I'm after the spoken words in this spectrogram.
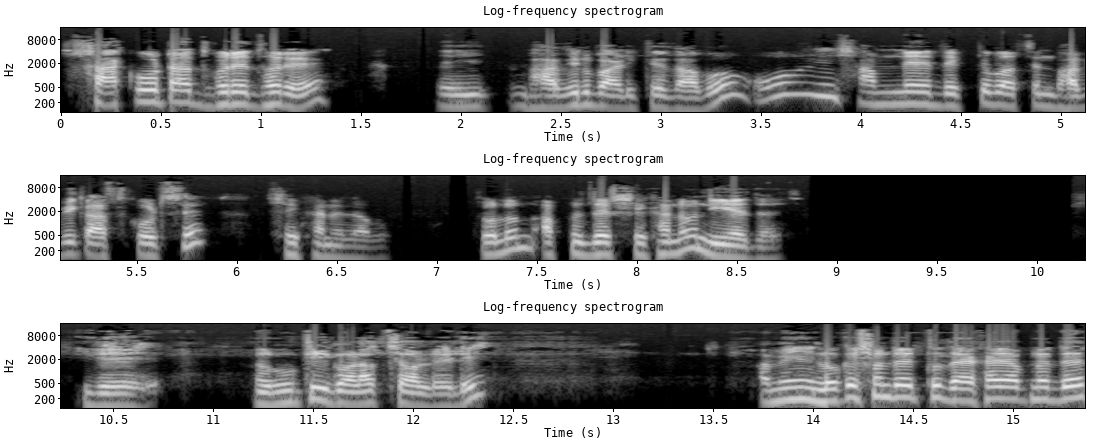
সাঁকোটা ধরে ধরে এই ভাবির বাড়িতে যাব। ওই সামনে দেখতে পাচ্ছেন ভাবি কাজ করছে, সেখানে যাব। চলুন, আপনাদের সেখানেও নিয়ে যাই। যে রুটি গড়াচ্ছে অলরেডি আমি লোকেশনটা একটু দেখাই আপনাদের।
